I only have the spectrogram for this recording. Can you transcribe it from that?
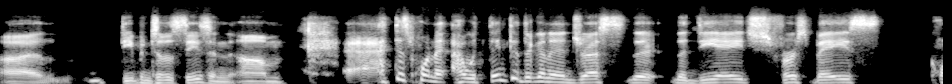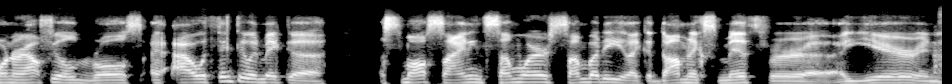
uh, deep into the season. Um, at this point, I would think that they're going to address the the DH, first base, corner outfield roles. I, I would think they would make a a small signing somewhere, somebody like a Dominic Smith for a, a year and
